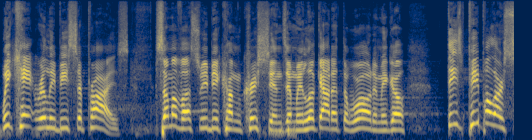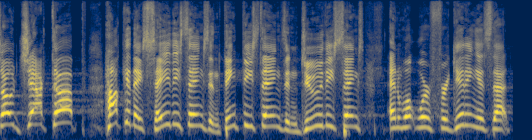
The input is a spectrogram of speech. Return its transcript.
we can't really be surprised. Some of us, we become Christians and we look out at the world and we go, these people are so jacked up. How can they say these things and think these things and do these things? And what we're forgetting is that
